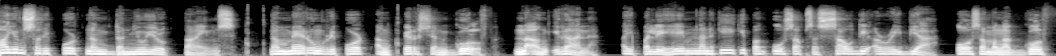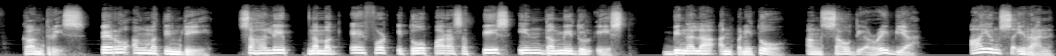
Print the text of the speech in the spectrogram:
Ayon sa report ng The New York Times na merong report ang Persian Gulf na ang Iran ay palihim na nakikipag-usap sa Saudi Arabia o sa mga Gulf countries. Pero ang matindi, sa halip na mag-effort ito para sa peace in the Middle East, binalaan pa nito ang Saudi Arabia. Ayon sa Iran,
